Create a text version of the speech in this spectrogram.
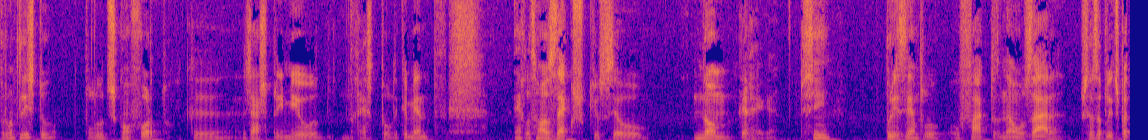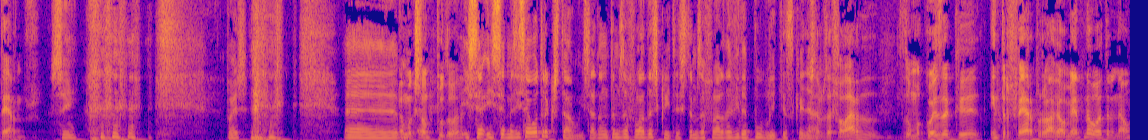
Pergunto-lhe isto pelo desconforto que já exprimiu, de resto, publicamente, em relação aos ecos que o seu nome carrega? Sim, Por exemplo, o facto de não usar os seus apelidos paternos. sim. pois. Eh, É uma questão de pudor? Isso é, isso é- mas isso é outra questão. Isso já não estamos a falar da escrita, estamos a falar da vida pública, se calhar. Estamos a falar de, uma coisa que interfere provavelmente na outra, não?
